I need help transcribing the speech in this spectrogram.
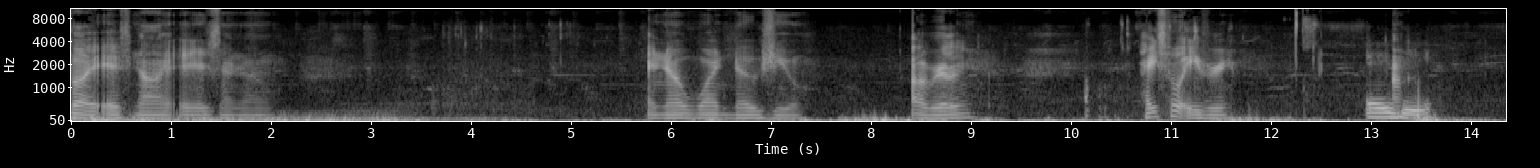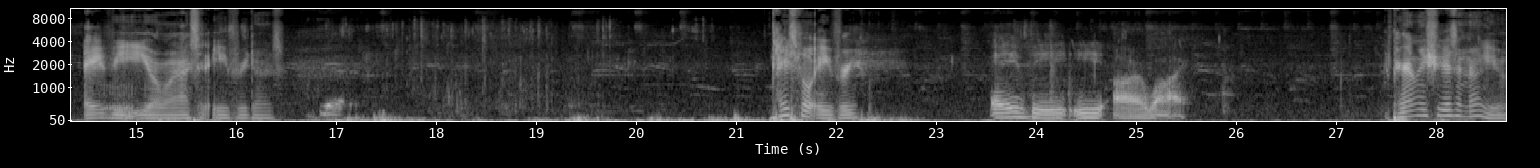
but if not, it is a no. And no one knows you. Oh really? How you spell Avery? A V. A V E R Y. I said Avery does. Yeah. How you spell Avery? A V E R Y. Apparently she doesn't know you.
